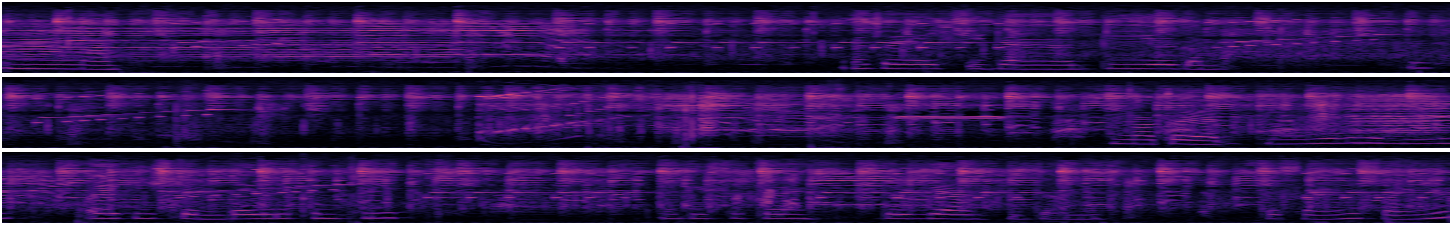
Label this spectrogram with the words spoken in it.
No. No to ja już idę, biegam. No to ja biegnę, biegnę. O, jakiś ten daily complete. Jakieś tutaj drobiazgi dla mnie. To fajnie, fajnie.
